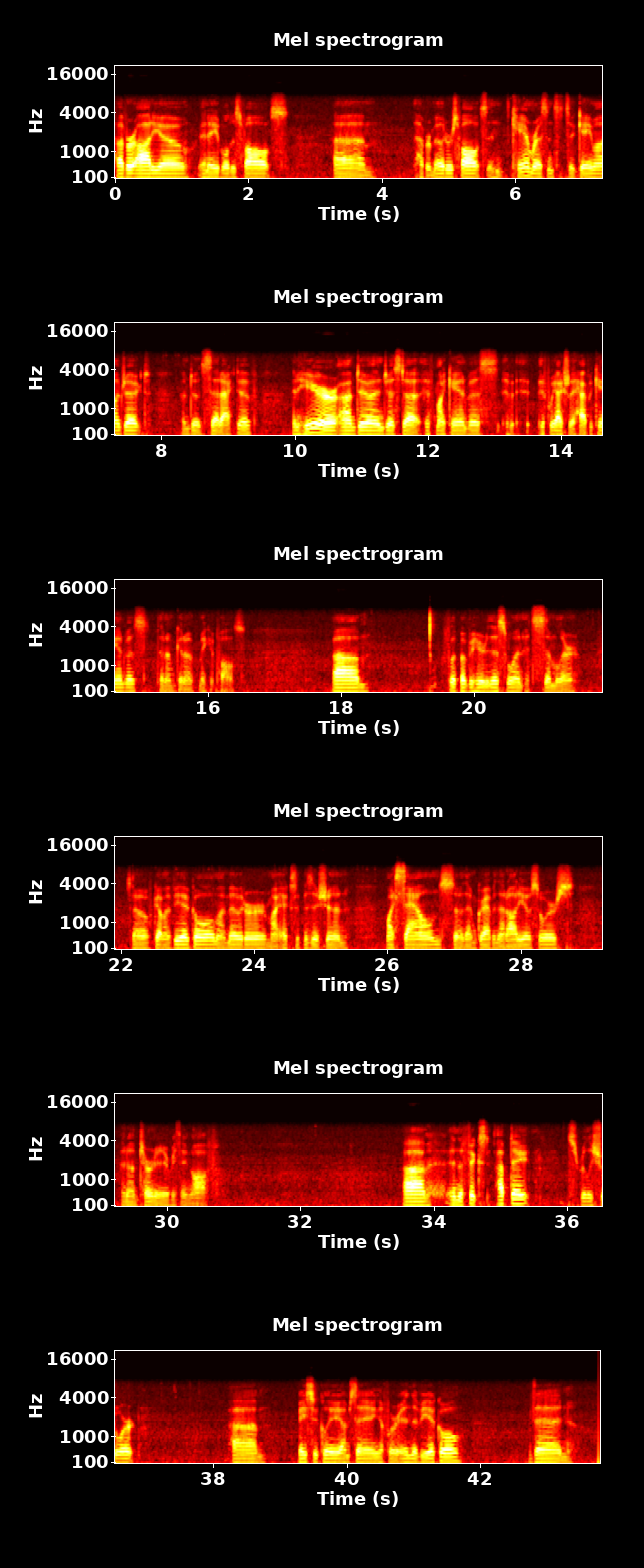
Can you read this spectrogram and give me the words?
hover audio enabled is false um, hover is false, and camera, since it's a game object, I'm doing set active. And here I'm doing just uh, if my canvas, if, if we actually have a canvas, then I'm going to make it false. Um, flip over here to this one, it's similar. So I've got my vehicle, my motor, my exit position, my sounds, so I'm grabbing that audio source, and I'm turning everything off. Um, in the fixed update, it's really short. Um, basically, I'm saying if we're in the vehicle, then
